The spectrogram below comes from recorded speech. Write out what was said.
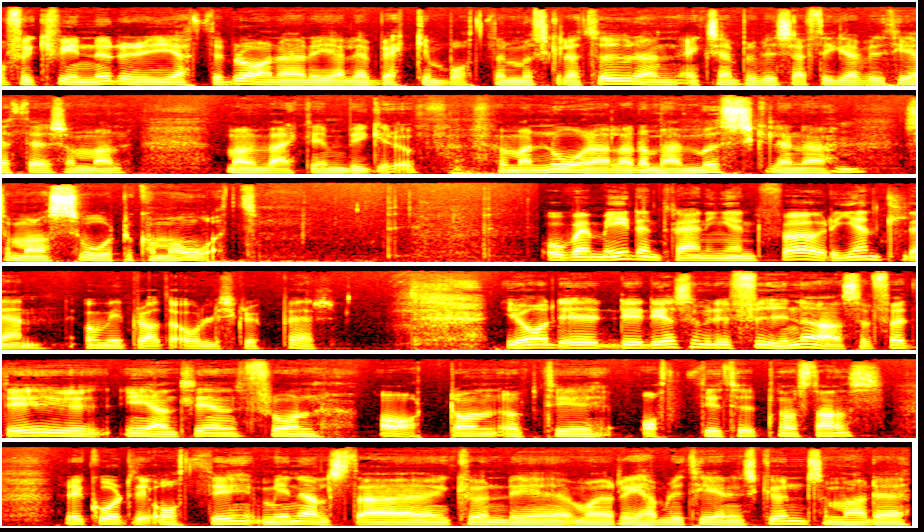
Och för kvinnor är det jättebra när det gäller bäckenbottenmuskulaturen, exempelvis efter graviditeter som man, man verkligen bygger upp. För man når alla de här musklerna mm. som man har svårt att komma åt. Och vem är den träningen för egentligen, om vi pratar åldersgrupper? Ja, det, det, är det som är det fina, alltså, för att det är ju egentligen från 18 upp till 80 typ någonstans. Rekordet är 80. Min äldsta kund var en rehabiliteringskund som hade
